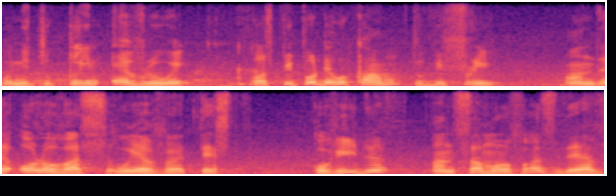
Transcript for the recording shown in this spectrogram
we need to clean every way because people they will come to be free. And uh, all of us we have uh, test COVID, and some of us they have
